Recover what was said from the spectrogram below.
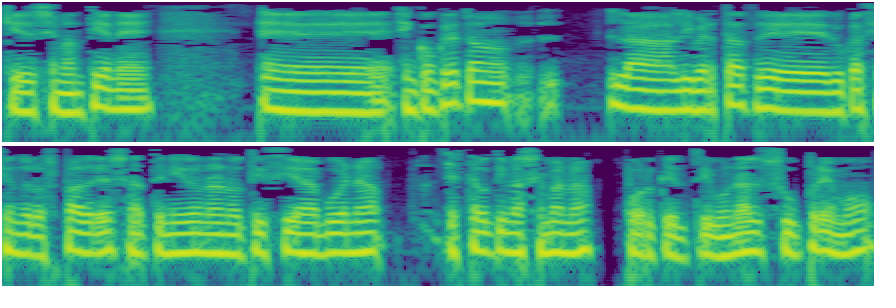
que se mantiene, eh, en concreto la libertad de educación de los padres ha tenido una noticia buena esta última semana porque el Tribunal Supremo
